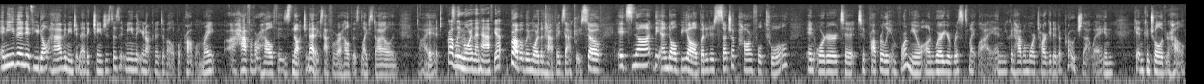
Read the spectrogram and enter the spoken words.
And even if you don't have any genetic changes, doesn't mean that you're not going to develop a problem, right? Uh, half of our health is not genetics, half of our health is lifestyle and diet. Probably more than half, yep. Probably more than half, exactly. So it's not the end all be all, but it is such a powerful tool in order to, to properly inform you on where your risks might lie. And you could have a more targeted approach that way and get in control of your health.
